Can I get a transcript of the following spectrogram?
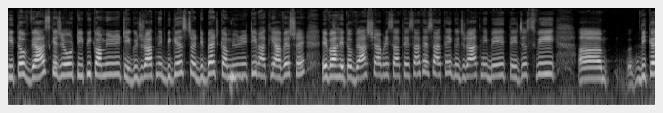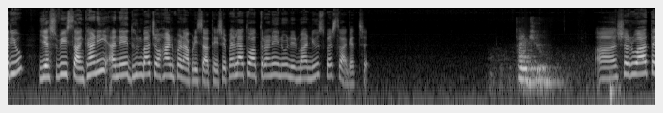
હિતવ વ્યાસ કે જેઓ ટીપી કમ્યુનિટી ગુજરાતની બિગેસ્ટ ડિબેટ કમ્યુનિટીમાંથી આવે છે એવા હિતવ વ્યાસ છે આપણી સાથે. સાથે સાથે ગુજરાતની બે તેજસ્વી દીકરીઓ યશવી સાંઘાણી અને ધુનબા ચૌહાણ પણ આપણી સાથે છે. પહેલા તો આ ત્રણેયનું નિર્માણ ન્યૂઝ પર સ્વાગત છે. થેન્ક યુ શરૂઆત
